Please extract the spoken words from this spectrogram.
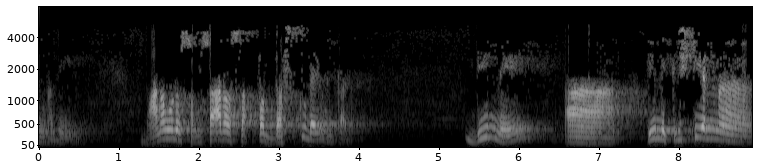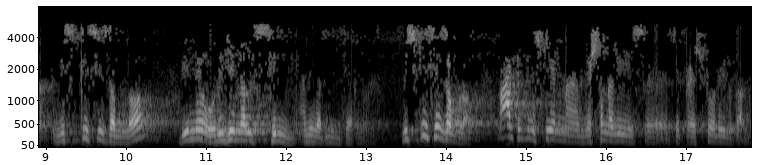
ఉన్నది. మానవుడు సంసార సత్వ దష్టుడై ఉంటాడు. దీన్ని దీన్ని క్రిస్టియన్ మిస్టిసిజంలో దీన్నే ఒరిజినల్ సిన్ అని వర్ణించారు. మిస్టిసిజంలో నాట్ క్రిస్టియన్ మిషనరీస్ చెప్పే స్టోరీలు కాదు.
